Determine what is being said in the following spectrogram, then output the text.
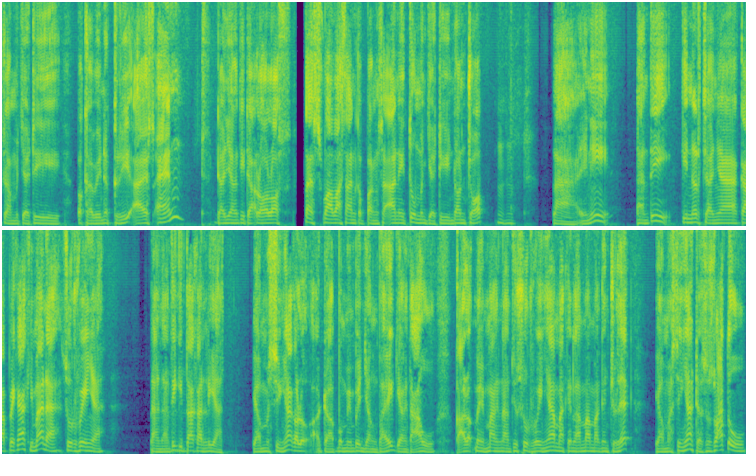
sudah menjadi pegawai negeri ASN dan yang tidak lolos tes wawasan kebangsaan itu menjadi non job. Nah ini nanti kinerjanya KPK gimana surveinya? Nah nanti kita akan lihat. Ya mestinya kalau ada pemimpin yang baik yang tahu. Kalau memang nanti surveinya makin lama makin jelek, ya mestinya ada sesuatu.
